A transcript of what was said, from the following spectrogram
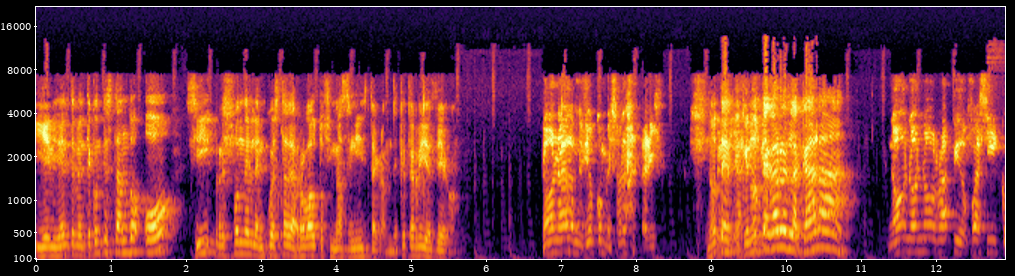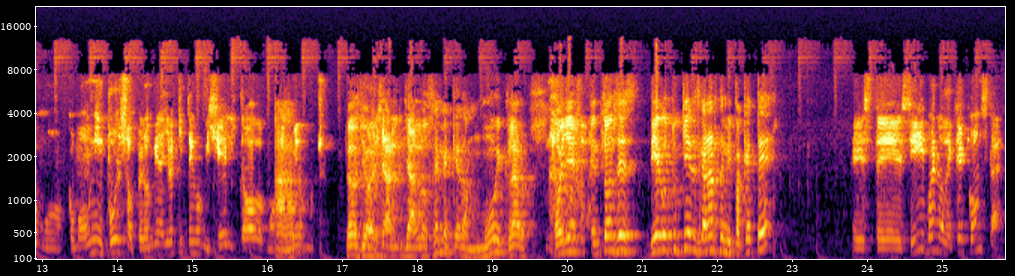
y evidentemente contestando, o si responden la encuesta de arroba autos y más en Instagram. ¿De qué te ríes, Diego? No, nada, me dio comezón la nariz. No te, que no te agarres la cara. No, no, no, rápido, fue así como, como un impulso, pero mira, yo aquí tengo mi gel y todo, como me ah. cuido mucho. yo ya, ya lo sé, me queda muy claro. Oye, entonces, Diego, ¿tú quieres ganarte mi paquete? Este, sí, bueno, ¿de qué consta?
